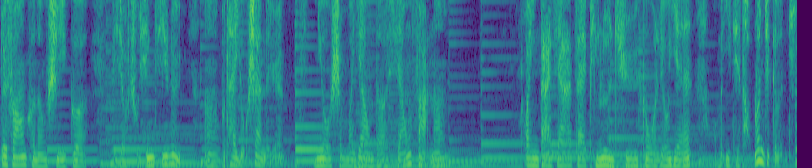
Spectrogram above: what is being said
对方可能是一个比较处心积虑，嗯，不太友善的人，你有什么样的想法呢？欢迎大家在评论区跟我留言，我们一起讨论这个问题。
